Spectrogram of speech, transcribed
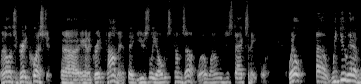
Well, that's a great question uh, and a great comment that usually always comes up. Well, why don't we just vaccinate for it? Well, uh, we do have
